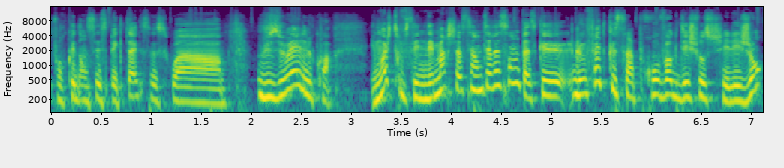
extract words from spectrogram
pour que dans ses spectacles, ce soit usuel, quoi. Et moi, je trouve que c'est une démarche assez intéressante, parce que le fait que ça provoque des choses chez les gens,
